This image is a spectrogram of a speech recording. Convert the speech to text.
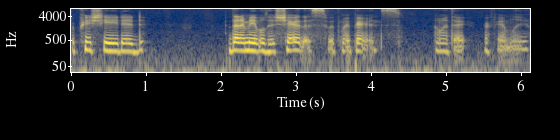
appreciated that I'm able to share this with my parents and with our, our family.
